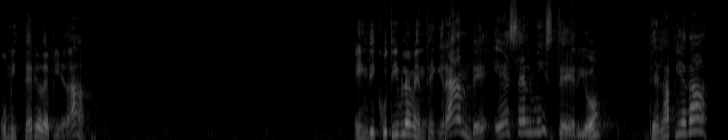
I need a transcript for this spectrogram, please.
un misterio de piedad. E indiscutiblemente grande es el misterio de la piedad.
